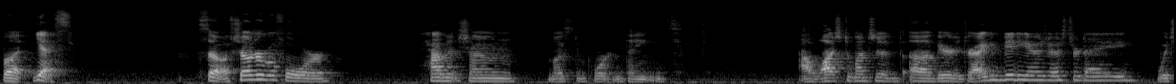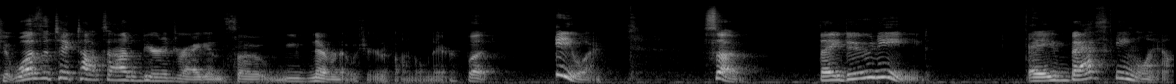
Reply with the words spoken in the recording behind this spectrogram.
but yes so i've shown her before haven't shown most important things. I watched a bunch of uh, Bearded Dragon videos yesterday, which it was the TikTok side of Bearded Dragon, so you never know what you're to find on there. But anyway, so they do need a basking lamp.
